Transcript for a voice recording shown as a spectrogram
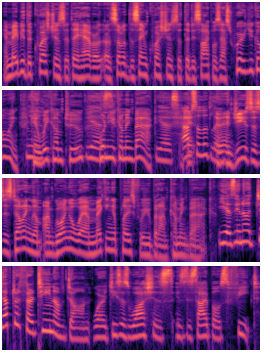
And maybe the questions that they have are, are some of the same questions that the disciples asked Where are you going? Can we come too? Yes. When are you coming back? Yes, absolutely. And, and Jesus is telling them, I'm going away, I'm making a place for you, but I'm coming back. Yes, you know, chapter 13 of John, where Jesus washes his disciples' feet,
